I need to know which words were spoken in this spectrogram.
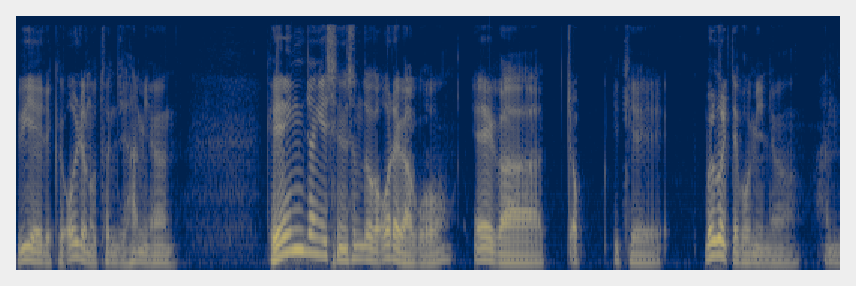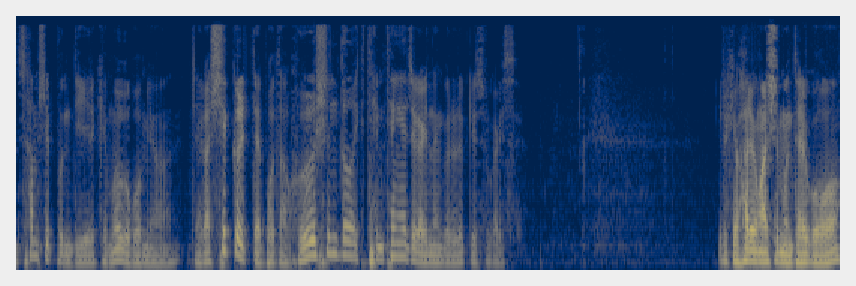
위에 이렇게 올려 놓든지 하면 굉장히 신선도가 오래 가고 애가 쪽 이렇게 먹을 때 보면요. 한 30분 뒤에 이렇게 먹어보면 제가 씻을 때보다 훨씬 더 탱탱해져가 있는 걸 느낄 수가 있어요. 이렇게 활용하시면 되고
